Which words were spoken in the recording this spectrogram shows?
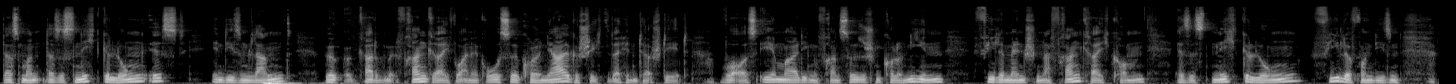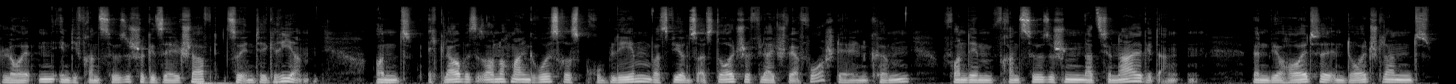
Dass man, dass es nicht gelungen ist, in diesem Land gerade mit Frankreich, wo eine große Kolonialgeschichte dahinter steht, wo aus ehemaligen französischen Kolonien viele Menschen nach Frankreich kommen, es ist nicht gelungen, viele von diesen Leuten in die französische Gesellschaft zu integrieren. Und ich glaube, es ist auch nochmal ein größeres Problem, was wir uns als Deutsche vielleicht schwer vorstellen können, von dem französischen Nationalgedanken. Wenn wir heute in Deutschland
